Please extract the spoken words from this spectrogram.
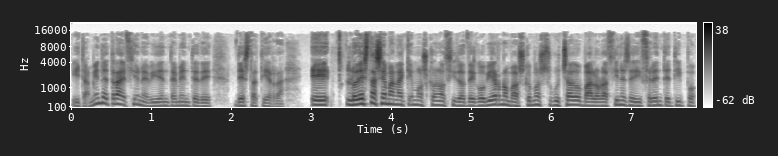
y también de tradición, evidentemente, de, esta tierra. Eh, lo de esta semana que hemos conocido de gobierno, más que hemos escuchado valoraciones de diferente tipo,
